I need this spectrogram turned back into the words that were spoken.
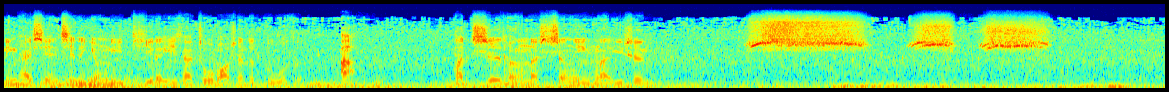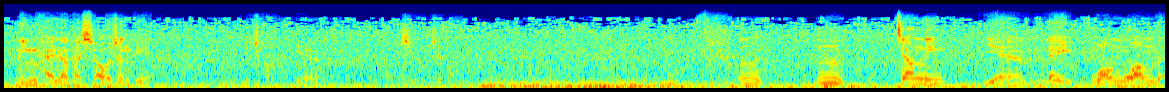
林凯嫌弃的用力踢了一下朱茂生的肚子，啊！他吃疼的呻吟了一声。林凯让他小声点，别吵别人，知不知道？嗯。嗯嗯，江林眼泪汪汪的，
